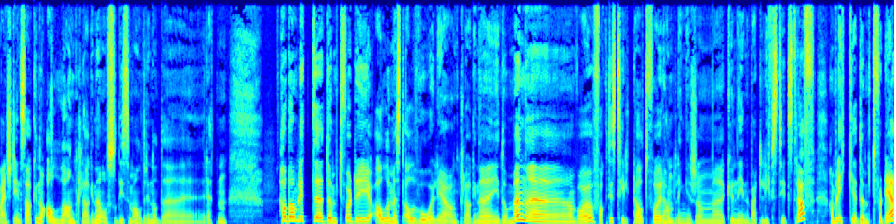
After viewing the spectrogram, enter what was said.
Weinstein-saken og alle anklagene, også de som aldri nådde retten. Hadde han blitt eh, dømt for de aller mest alvorlige anklagene i dommen eh, Han var jo faktisk tiltalt for handlinger som eh, kunne innebært livstidsstraff. Han ble ikke dømt for det.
